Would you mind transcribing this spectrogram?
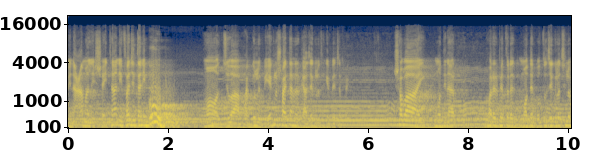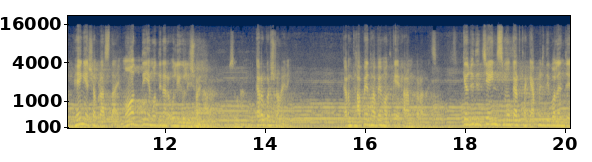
মিন আমালি শাইতানি ফাজতানিবু মদ, জুয়া ভাগ্যলিপি এগুলো শয়তানের কাজ, এগুলো থেকে বেঁচে থাকে। সবাই মদিনার ঘরের ভেতরে মদের বোতল যেগুলো ছিল, ভেঙে সব রাস্তায় মদ দিয়ে মদিনার অলিগলি শয়লাম কারও কষ্ট হয়নি। কারণ ধাপে ধাপে মদকে হারাম করা হয়েছে। কেউ যদি চেইন স্মোকার থাকে, আপনি যদি বলেন যে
